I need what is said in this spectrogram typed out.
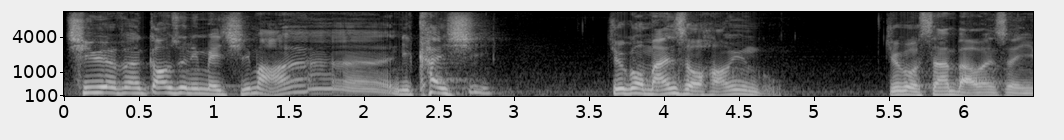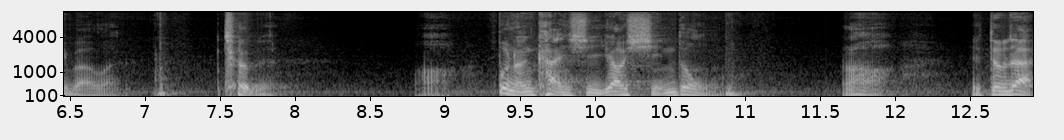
七月份告诉你美骑马，你看戏，结果满手航运股，结果三百万剩一百万，对不对？啊。不能看戏，要行动，啊，对不对？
